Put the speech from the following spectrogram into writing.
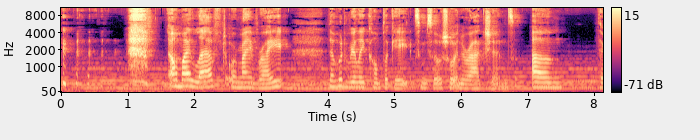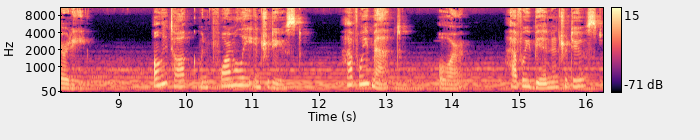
on my left or my right. That would really complicate some social interactions. Um, 30. Only talk when formally introduced. Have we met? Or have we been introduced?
